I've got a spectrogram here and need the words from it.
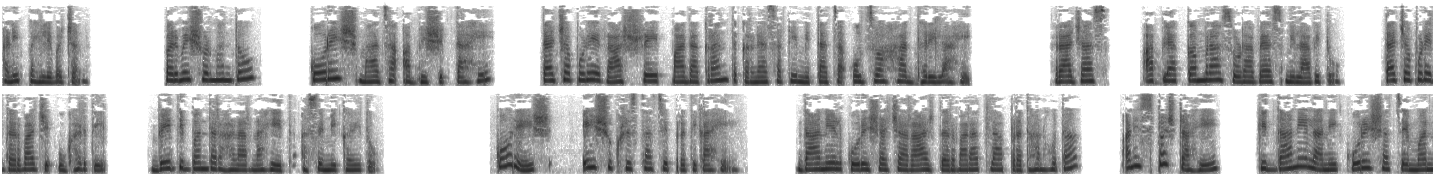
आणि पहिले वचन. परमेश्वर म्हणतो कोरेश माझा अभिषिक्त आहे. त्याच्यापुढे राष्ट्रे पादाक्रांत करण्यासाठी मी त्याचा उजवा हात धरीला आहे. राजास आपल्या कमरा सोडाव्यास मी लावितो. त्याच्यापुढे दरवाजे उघडतील. वेदी बंद राहणार नाहीत असे मी करीतो. कोरेश येशू ख्रिस्ताचे प्रतीक आहे. दानियल कोरेशाच्या राज दरबारातला प्रधान होता आणि स्पष्ट आहे की दानियलाने कोरेशाचे मन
